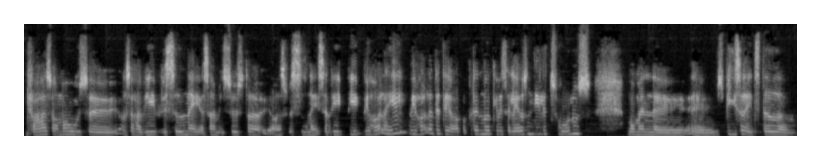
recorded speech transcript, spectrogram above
min far har sommerhus, øh, og så har vi ved siden af, og så har min søster også ved siden af, så vi, vi, vi, holder, helt, vi holder det deroppe, og på den måde kan vi så lave sådan en lille turnus, hvor man øh, øh, spiser et sted og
